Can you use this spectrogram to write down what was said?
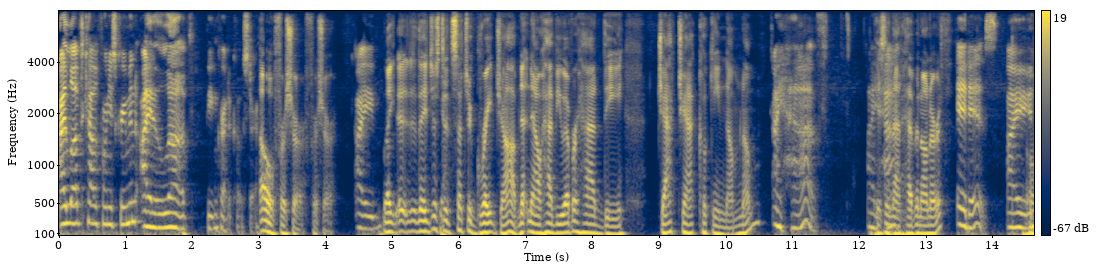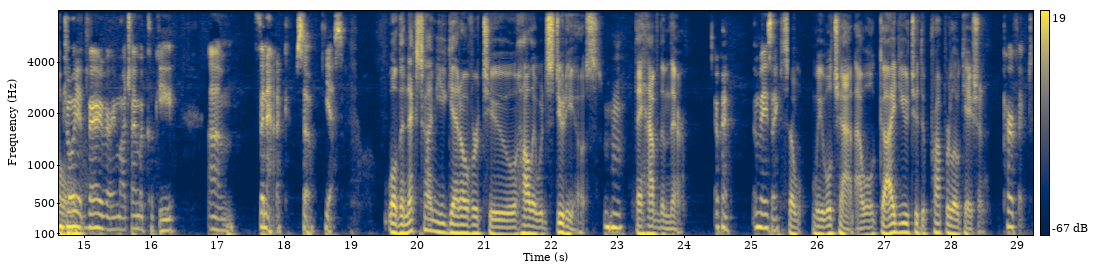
I loved California Screamin'. I love the Incredicoaster. Oh, for sure, for sure. I Like uh, they just Yeah. did such a great job. Now, have you ever had the Jack Jack cookie num num? I have. I Isn't have. that heaven on earth? It is. I Oh. enjoy it very, very much. I'm a cookie um, fanatic. So yes. Well, the next time you get over to Hollywood Studios, hmm they have them there. Okay. Amazing. So we will chat. I will guide you to the proper location. Perfect.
